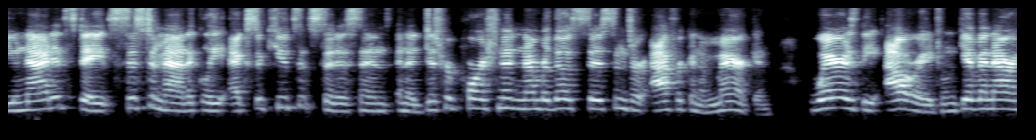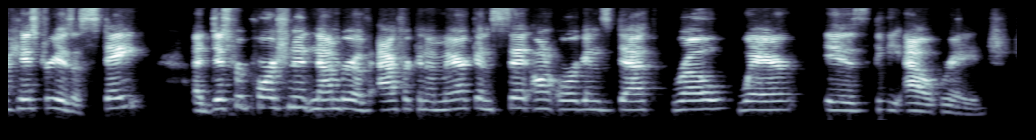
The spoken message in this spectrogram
the United States systematically executes its citizens and a disproportionate number of those citizens are African American? Where is the outrage when, given our history as a state, a disproportionate number of African Americans sit on Oregon's death row? Where is the outrage?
